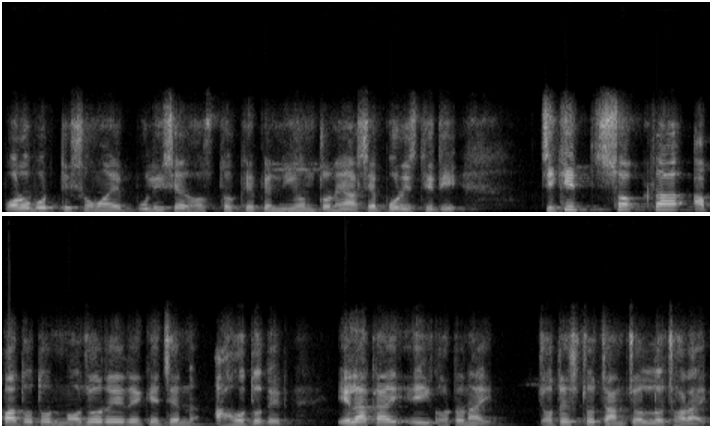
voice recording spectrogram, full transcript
পরবর্তী সময়ে পুলিশের হস্তক্ষেপে নিয়ন্ত্রণে আসে পরিস্থিতি। চিকিৎসকরা আপাতত নজরে রেখেছেন আহতদের। এলাকায় এই ঘটনায় যথেষ্ট চাঞ্চল্য ছড়ায়।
